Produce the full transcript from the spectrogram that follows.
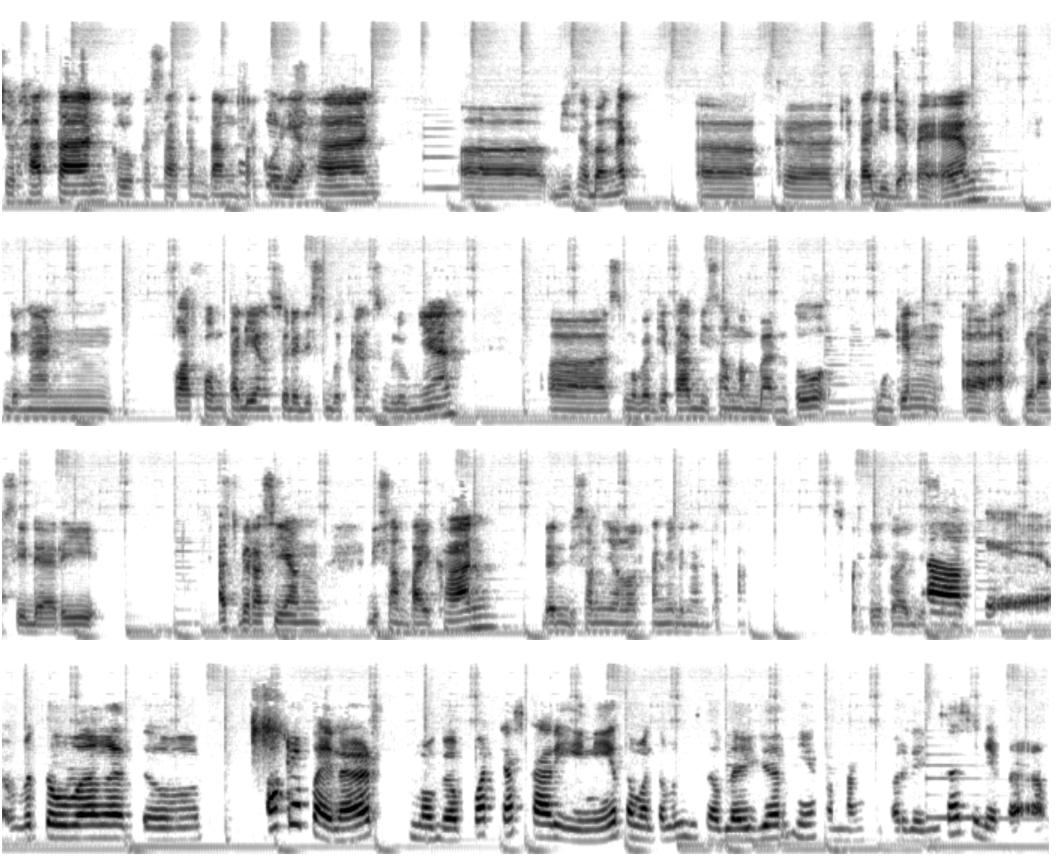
curhatan, keluh kesah tentang okay. perkuliahan, uh, bisa banget uh, ke kita di DPM dengan platform tadi yang sudah disebutkan sebelumnya. Uh, semoga kita bisa membantu mungkin uh, aspirasi dari aspirasi yang disampaikan dan bisa menyalurkannya dengan tepat seperti itu aja. Oke, okay, betul banget tuh. Oke okay, planners, semoga podcast kali ini teman-teman bisa belajar nih tentang organisasi DPM.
